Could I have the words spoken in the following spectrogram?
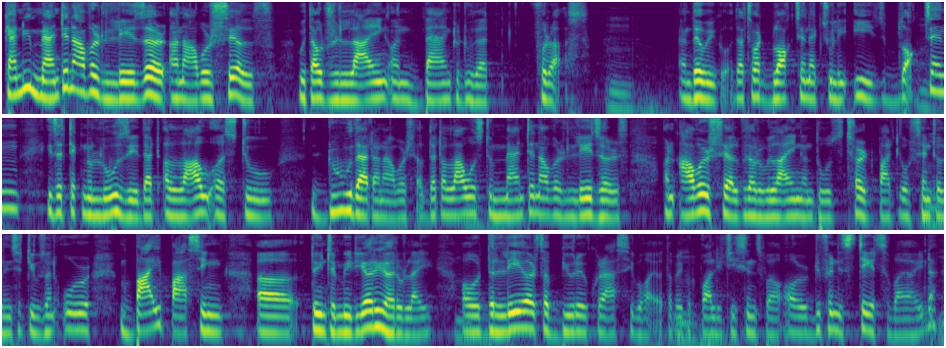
can we maintain our leisure and ourselves without relying on bank to do that for us? Mm. and there we go. That's what blockchain actually is. Blockchain is a technology that allow us to do that on ourselves that allow us to maintain our ledgers on ourselves without relying on those third party or central institution or bypassing uh, the intermediaryहरूलाई or the layers of bureaucracy भयो तपाईँको politicians भयो or different states भयो होइन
